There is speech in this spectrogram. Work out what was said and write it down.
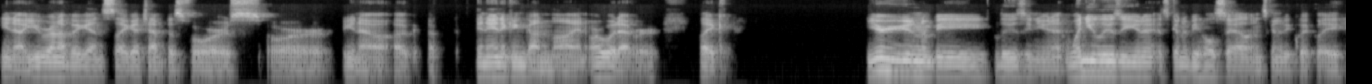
you know you run up against like a Tempest Force or you know a, a an Anakin gun line or whatever, like you're gonna be losing unit. When you lose a unit, it's gonna be wholesale and it's gonna be quickly.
